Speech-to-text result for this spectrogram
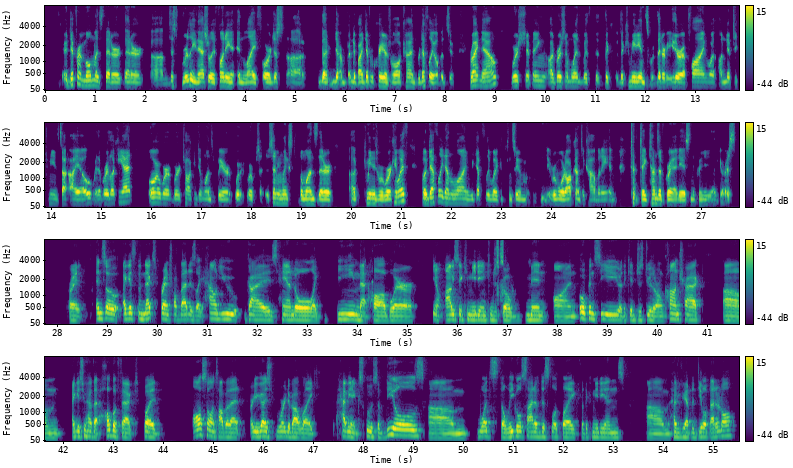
different moments that are that are um, just really naturally funny in life or just uh, that by different creators of all kinds we're definitely open to right now we're shipping our version with with the, the, the comedians that are either applying on niftycomedians.io that we're looking at or we're, we're talking to ones we're, we're, we're sending links to the ones that are uh, communities we're working with. But definitely down the line, we definitely would consume, reward all kinds of comedy and t- take tons of great ideas in the community like yours. Right. And so I guess the next branch off of that is like, how do you guys handle like being that hub where, you know, obviously a comedian can just go mint on OpenSea or they could just do their own contract. Um, I guess you have that hub effect, but also on top of that, are you guys worried about like having exclusive deals? Um, what's the legal side of this look like for the comedians? Um, have you had to deal with that at all?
